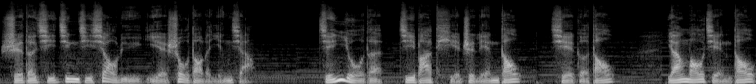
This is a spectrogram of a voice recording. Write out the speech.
使得其经济效率也受到了影响。仅有的几把铁制镰刀、切割刀、羊毛剪刀，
